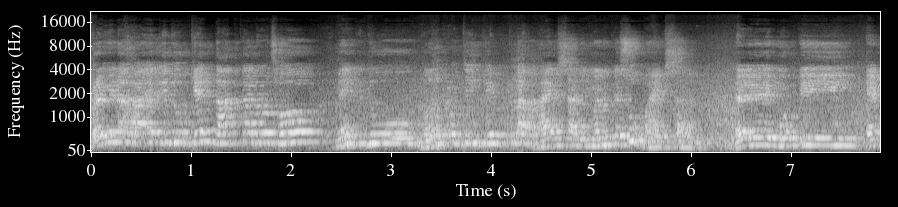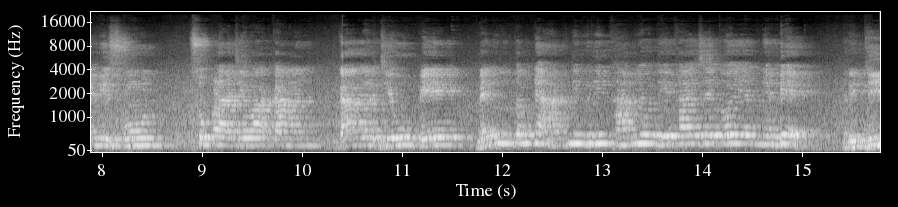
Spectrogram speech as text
પ્રવીણાભાઈએ કીધું, કેમ દાંત કાઢો છો? મેં કીધું, ગણપતિ કેટલા ભાગશાળી મને કે, શું ભાગશાળી એ મોટી, એમની સૂંઢ, સુપડા જેવા કાન, ગાગર જેવું પેટ. મેં કીધું, તમને આટલી બધી ખામીઓ દેખાય છે તોય એમને બે. રિદ્ધિ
